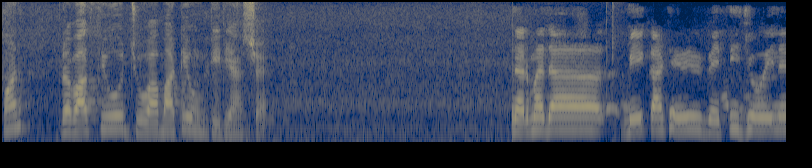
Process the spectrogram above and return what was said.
પણ પ્રવાસીઓ જોવા માટે ઉમટી રહ્યા છે. નર્મદા બે કાંઠે વહેતી જોઈને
